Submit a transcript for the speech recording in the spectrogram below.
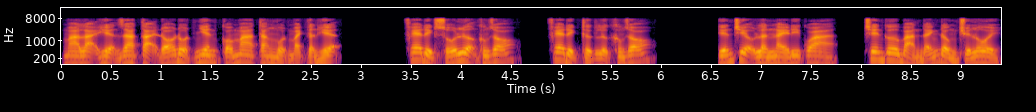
Mà lại hiện ra tại đó đột nhiên có ma tăng một mạch tần hiện. Phe địch số lượng không rõ, phe địch thực lực không rõ. Tiến triệu lần này đi qua, trên cơ bản đánh đồng chuyến lôi.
